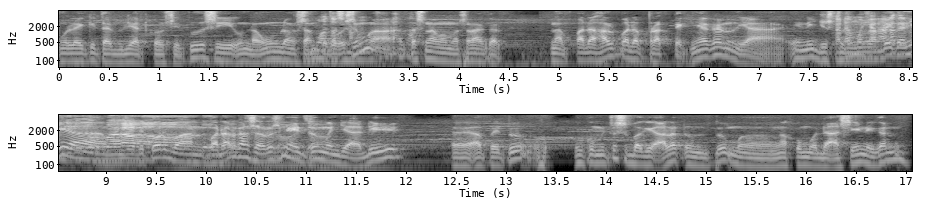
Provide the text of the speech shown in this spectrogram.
Mulai kita lihat konstitusi undang-undang sampai semua atas, semua nama atas nama masyarakat. Nah padahal pada prakteknya kan ya ini justru mengabaikan ya menjadi korban. padahal kan seharusnya itu menjadi eh, apa itu hukum itu sebagai alat untuk mengakomodasi ini kan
